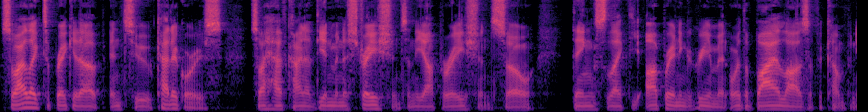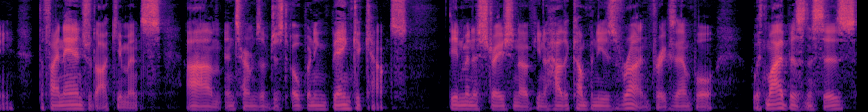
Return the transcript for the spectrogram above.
So I like to break it up into categories. So I have kind of the administrations and the operations. So things like the operating agreement or the bylaws of a company, the financial documents um, in terms of just opening bank accounts, the administration of you know how the company is run. For example, with my businesses,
